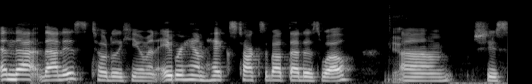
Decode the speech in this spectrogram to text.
and that that is totally human abraham hicks talks about that as well Yeah. um, she's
